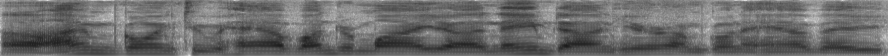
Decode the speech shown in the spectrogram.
uh, I'm going to have under my uh, name down here, I'm going to have a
